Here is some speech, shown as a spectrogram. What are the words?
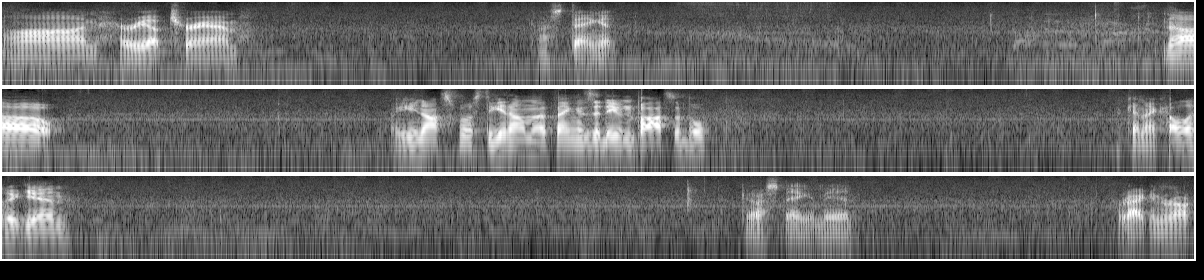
Come on, hurry up, tram. Gosh dang it. No! Are you not supposed to get on that thing? Is it even possible? Can I call it again? Gosh dang it, man. Ragnarok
